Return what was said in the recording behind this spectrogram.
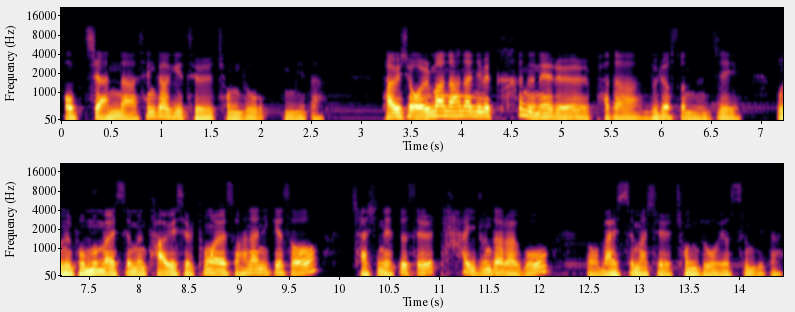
없지 않나 생각이 들 정도입니다. 다윗이 얼마나 하나님의 큰 은혜를 받아 누렸었는지 오늘 본문 말씀은 다윗을 통하여서 하나님께서 자신의 뜻을 다 이룬다라고 어, 말씀하실 정도였습니다.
